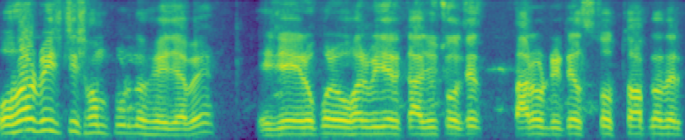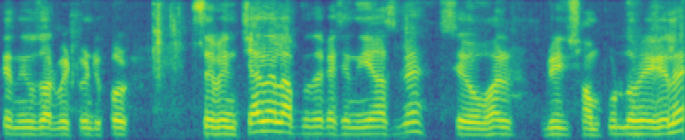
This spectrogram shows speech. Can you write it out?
ওভারব্রিজটি সম্পূর্ণ হয়ে যাবে, এই যে এর উপরে ওভারব্রিজের কাজও চলছে, তারও ডিটেলস তথ্য আপনাদেরকে news orbit twenty four seven channel আপনাদের কাছে নিয়ে আসবে। সে ওভারব্রিজ সম্পূর্ণ হয়ে গেলে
